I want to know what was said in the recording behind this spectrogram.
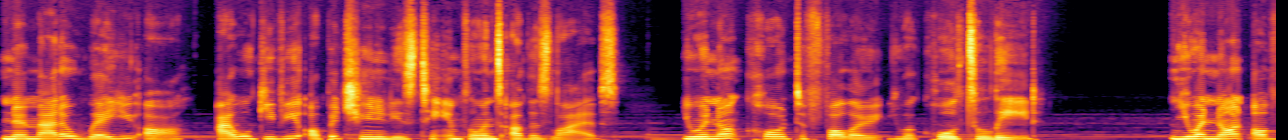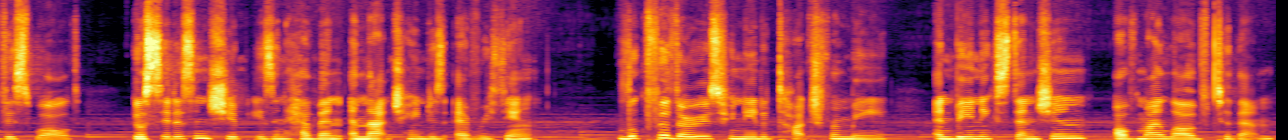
no matter where you are, I will give you opportunities to influence others' lives. You are not called to follow, you are called to lead. You are not of this world. Your citizenship is in heaven, and that changes everything. Look for those who need a touch from me and be an extension of my love to them.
